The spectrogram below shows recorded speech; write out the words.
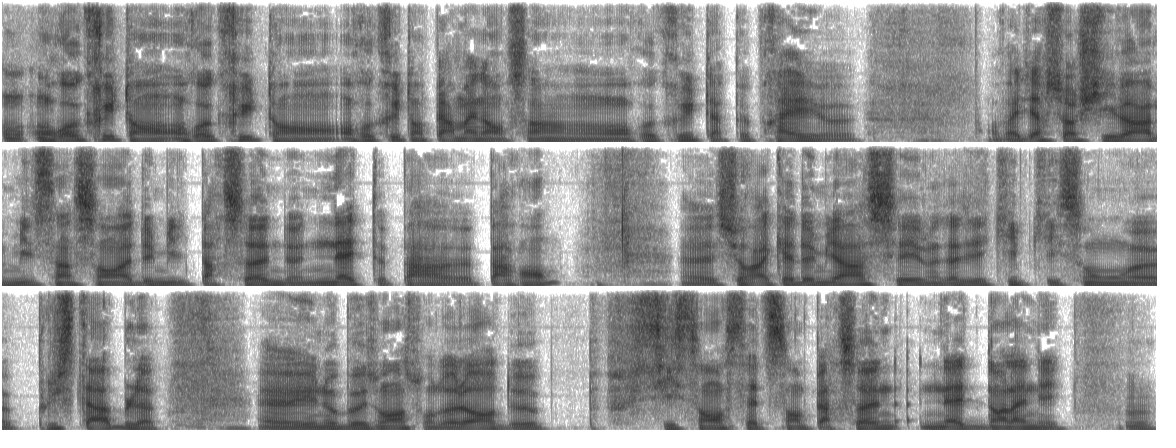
on, recrute en on recrute en on recrute en permanence. Hein. On recrute à peu près. Euh, on va dire sur Shiva 1500 à 2000 personnes nettes par, euh, par an. Euh, sur Academia, c'est des équipes qui sont euh, plus stables et nos besoins sont de l'ordre de 600, 700 personnes nettes dans l'année. Hum.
